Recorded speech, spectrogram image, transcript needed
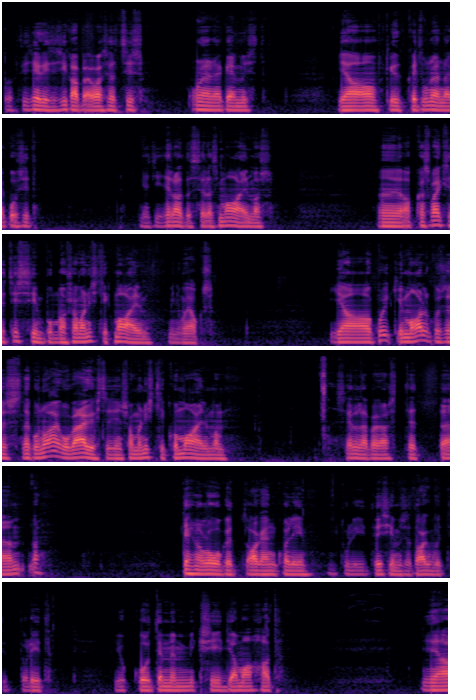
praktiseerides igapäevaselt siis unenägemist ja kirkaid unenägusid ja siis elades selles maailmas äh, hakkas vaikselt sisse imbuma šamanistlik maailm minu jaoks. Ja kuigi ma alguses nagu naeruvääristasin šamanistlikku maailma, sellepärast et äh, noh, tehnoloogiate areng oli, tulid esimesed arvutid tulid Jukud, MMX-id, Yamahad. ja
